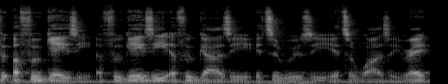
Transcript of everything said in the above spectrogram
a fugazi a fugazi a fugazi it's a woozy it's a wazi right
